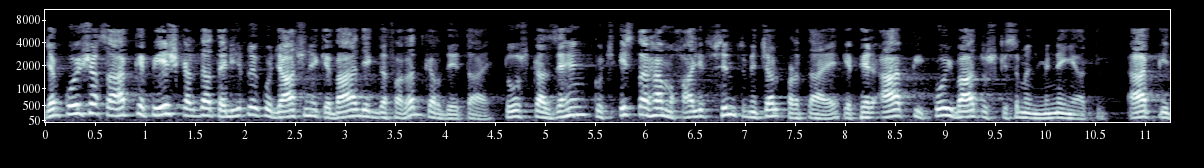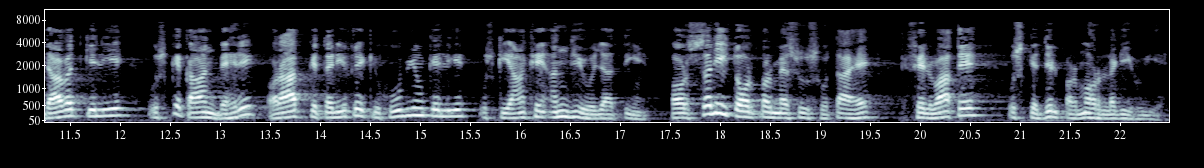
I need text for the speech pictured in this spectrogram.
جب کوئی شخص آپ کے پیش کردہ طریقے کو جانچنے کے بعد ایک دفعہ رد کر دیتا ہے، تو اس کا ذہن کچھ اس طرح مخالف سمت میں چل پڑتا ہے کہ پھر آپ کی کوئی بات اس کی سمجھ میں نہیں آتی۔ آپ کی دعوت کے لیے اس کے کان بہرے اور آپ کے طریقے کی خوبیوں کے لیے اس کی آنکھیں اندھی ہو جاتی ہیں۔ اور سری طور پر محسوس ہوتا ہے کہ فی الواقع اس کے دل پر مہر لگی ہوئی ہے۔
